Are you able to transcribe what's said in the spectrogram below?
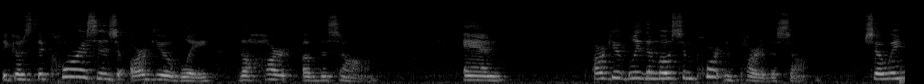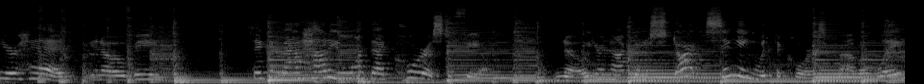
because the chorus is arguably the heart of the song and arguably the most important part of the song. So in your head, you know, be thinking about how do you want that chorus to feel. No, you're not going to start singing with the chorus probably,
